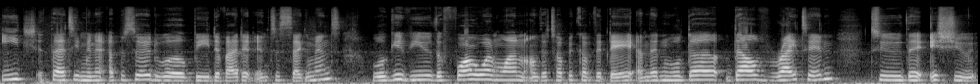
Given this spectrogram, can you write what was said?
each 30 minute episode will be divided into segments. We'll give you the 411 on the topic of the day, and then we'll del- delve right in to the issue,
